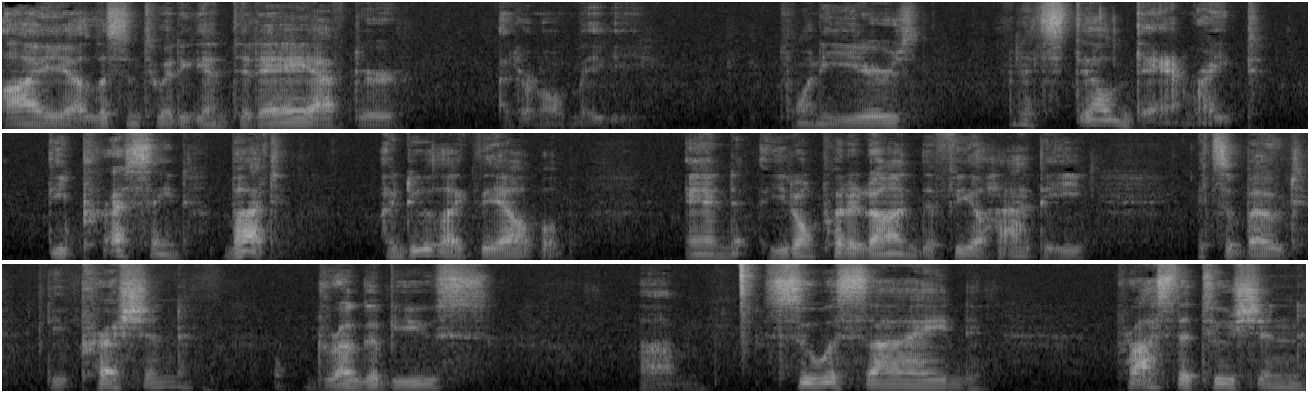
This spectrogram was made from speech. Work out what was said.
I uh, listened to it again today after, I don't know, maybe 20 years, and it's still damn right depressing. But I do like the album. And you don't put it on to feel happy. It's about depression, drug abuse, um, suicide, prostitution.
